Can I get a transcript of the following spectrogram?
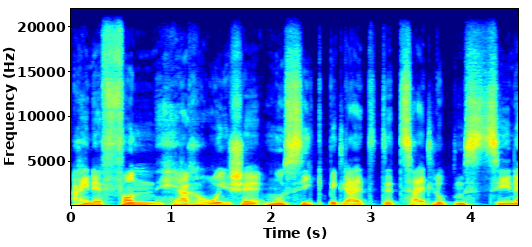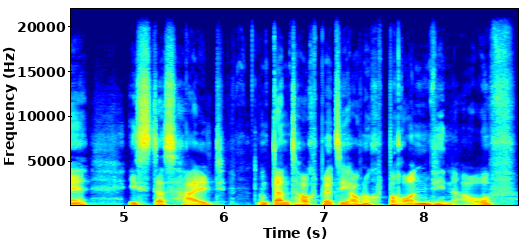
eine von heroische Musik begleitete Zeitlupenszene ist das halt. Und dann taucht plötzlich auch noch Bronwyn auf.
